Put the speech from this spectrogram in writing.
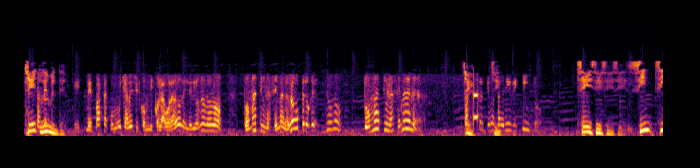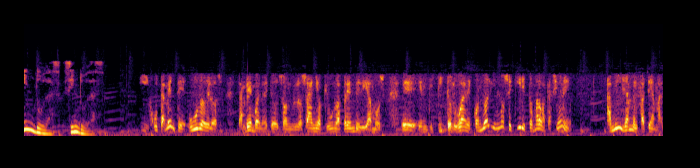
Sí, totalmente. Eh, me pasa con muchas veces con mis colaboradores, le digo, no, no, no, tomate una semana. No, pero que, no, no, tomate una semana. Sí, vas a ver que vas a venir distinto. Sí, sí, sí, sí, sin, sin dudas, sin dudas. Y justamente uno de los también, bueno, estos son los años que uno aprende, digamos, eh, en distintos lugares. Cuando alguien no se quiere tomar vacaciones, a mí ya me olfatea mal.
